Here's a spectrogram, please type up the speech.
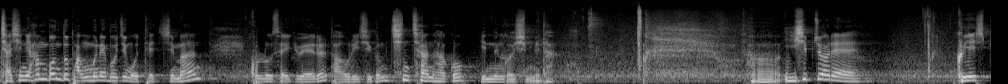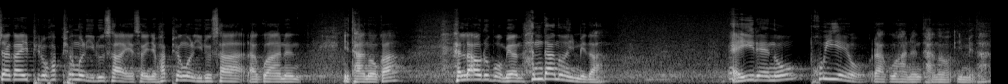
자신이 한 번도 방문해 보지 못했지만 골로새 교회를 바울이 지금 칭찬하고 있는 것입니다. 어, 20절에 그의 십자가의 피로 화평을 이루사에서 이제 화평을 이루사라고 하는 이 단어가 헬라어로 보면 한 단어입니다. 에이레노 포이에오라고 하는 단어입니다.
